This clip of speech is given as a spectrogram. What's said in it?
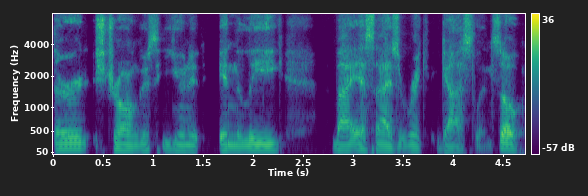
third strongest unit in the league by SI's Rick Gosselin. So,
